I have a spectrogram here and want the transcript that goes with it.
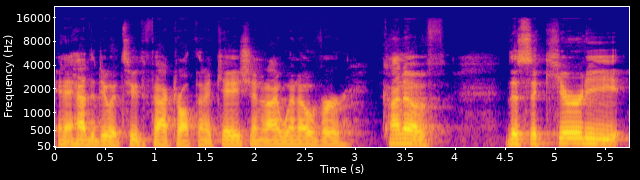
And it had to do with two factor authentication. And I went over kind of the security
